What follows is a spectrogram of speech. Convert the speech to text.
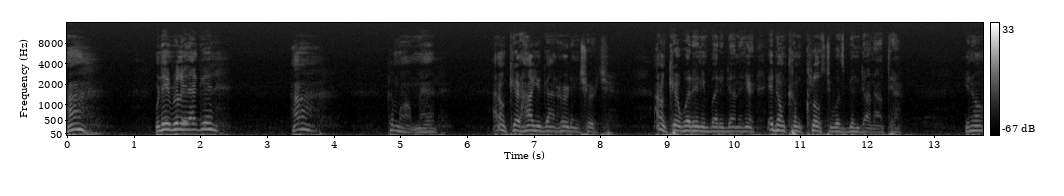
Huh? Were they really that good? Huh? Come on, man. I don't care how you got hurt in church. I don't care what anybody done in here. It don't come close to what's been done out there. You know?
